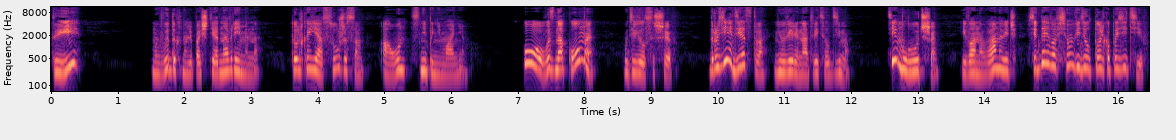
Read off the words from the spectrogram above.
«Ты?» Мы выдохнули почти одновременно. Только я с ужасом, а он с непониманием. «О, вы знакомы?» — удивился шеф. «Друзья детства», — неуверенно ответил Дима. «Тем лучше». Иван Иванович всегда и во всем видел только позитив.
